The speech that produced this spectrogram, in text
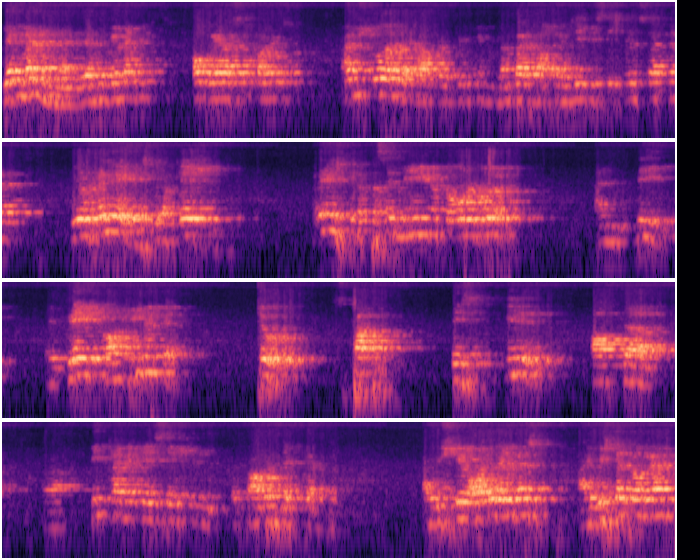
young men and young women of ARC college, I'm sure that after becoming member of the GBC Center, you will raise to the occasion, raise to the present need of the whole world, and be a great contributor to stop this ill of the uh, declimatization, the problem that we are facing. I wish you all the very best. I wish the program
